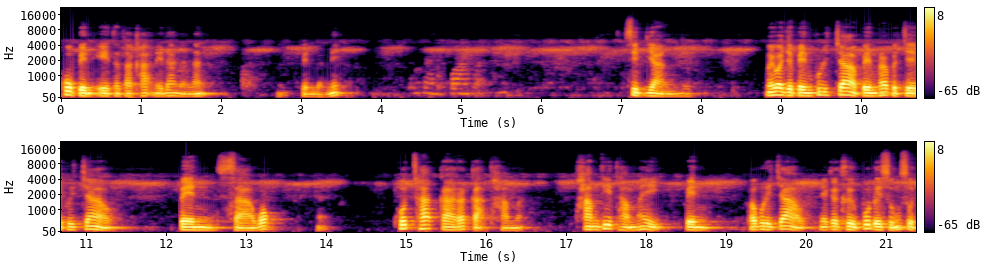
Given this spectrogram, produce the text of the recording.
ผู้เป็นเอตตะคะในด้านนั้น เป็นแบบนี้สิบอย่าง ไม่ว่าจะเป็นพระพุทธเจ้าเป็นพระปัจเจพุทธเจ้า เป็นสาวก พุทธการกะธรรมธรรมที่ทำให้เป็นพระพุทธเจ้าเนี่ยก็คือผู้โดยสูงสุด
